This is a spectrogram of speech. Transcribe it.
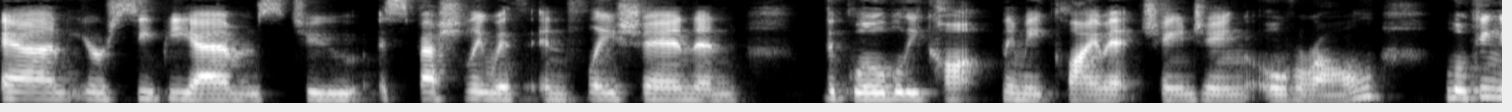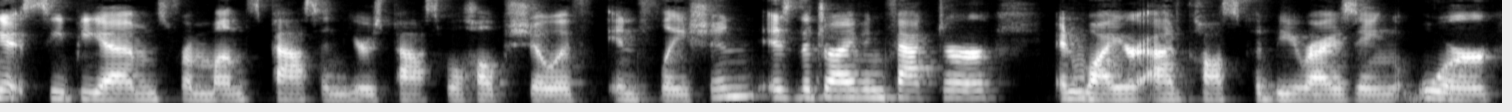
and your CPMs to, especially with inflation and the global economy climate changing overall. Looking at CPMs from months past and years past will help show if inflation is the driving factor and why your ad costs could be rising, or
